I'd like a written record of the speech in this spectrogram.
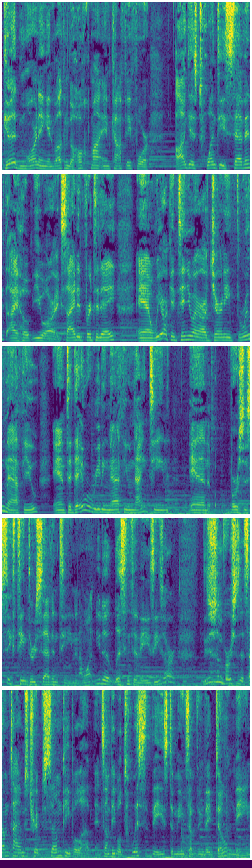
Good morning and welcome to Hochma and Coffee for August 27th. I hope you are excited for today. And we are continuing our journey through Matthew. And today we're reading Matthew 19 and verses 16 through 17. And I want you to listen to these. These are these are some verses that sometimes trip some people up, and some people twist these to mean something they don't mean.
